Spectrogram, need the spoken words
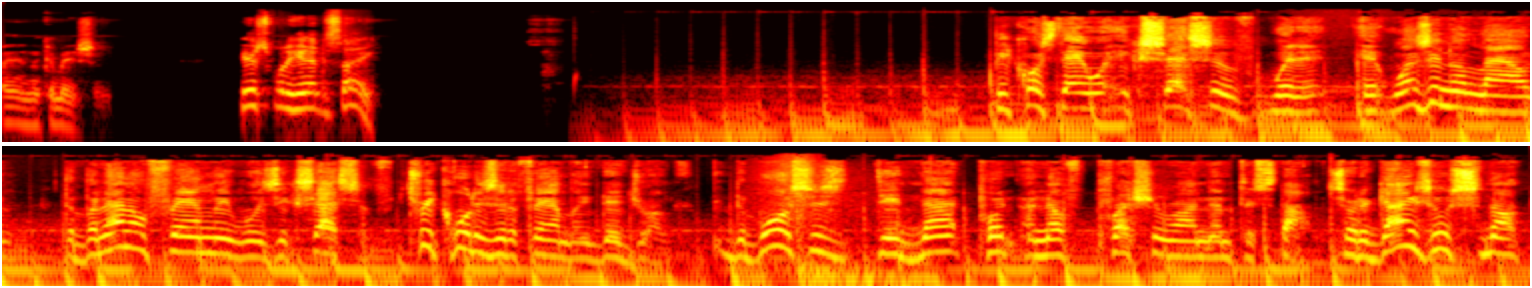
in the commission. Here's what he had to say. Because they were excessive with it, it wasn't allowed. The Bonanno family was excessive. Three quarters of the family did drugs. The bosses did not put enough pressure on them to stop. So the guys who snuck,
